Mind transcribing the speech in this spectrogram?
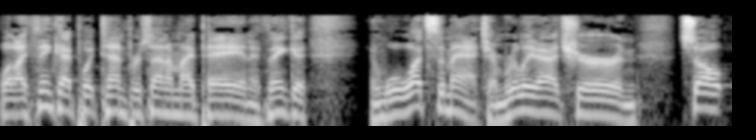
Well, I think I put 10% of my pay and I think, and well, what's the match? I'm really not sure. And so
